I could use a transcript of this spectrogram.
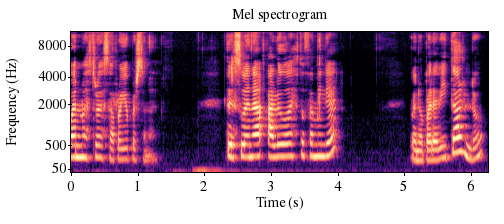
o en nuestro desarrollo personal. ¿Te suena algo de esto familiar? Bueno, para evitarlo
